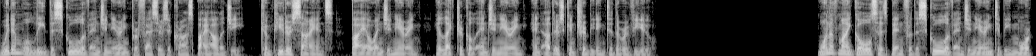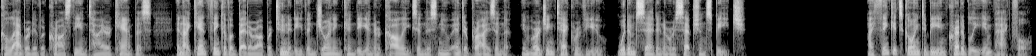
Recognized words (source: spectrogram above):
Widom will lead the School of Engineering professors across biology, computer science, bioengineering, electrical engineering, and others contributing to the review. One of my goals has been for the School of Engineering to be more collaborative across the entire campus, and I can't think of a better opportunity than joining Condi and her colleagues in this new enterprise in the Emerging Tech Review, Widom said in a reception speech. I think it's going to be incredibly impactful.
